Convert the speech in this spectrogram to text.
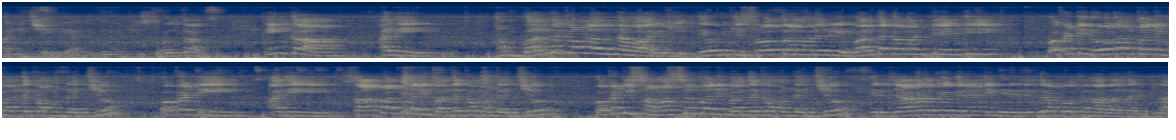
పని చేయాలి. దేవునికి స్తోత్రం. ఇంకా అది బంధకంలో ఉన్న వారికి దేవుడికి స్తోత్రం అనేది బంధకం అంటే ఏంటి? ఒకటి రోగంతో బంధకం ఉండొచ్చు ఒకటి అది శాపంతో బంధకం ఉండొచ్చు ఒకటి సమస్యతో బంధకం ఉండొచ్చు. మీరు జాగ్రత్తగా వినండి మీరు నిద్రపోతున్నారు అందరు ఇట్లా.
